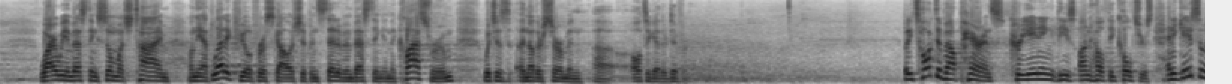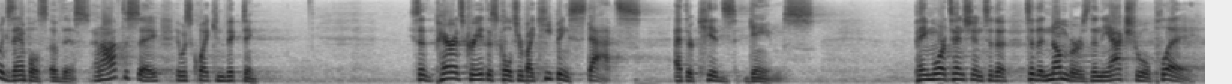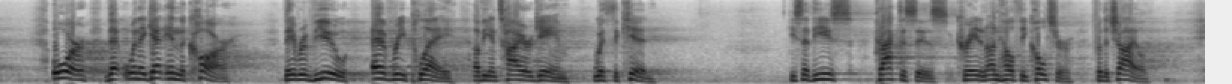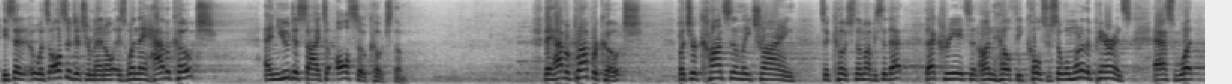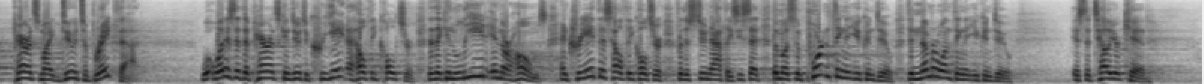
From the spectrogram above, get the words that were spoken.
why are we investing so much time on the athletic field for a scholarship instead of investing in the classroom, which is another sermon uh, altogether different? But he talked about parents creating these unhealthy cultures, and he gave some examples of this. And I have to say, it was quite convicting. He said parents create this culture by keeping stats at their kids' games paying more attention to the, to the numbers than the actual play. Or that when they get in the car, they review every play of the entire game with the kid. He said these practices create an unhealthy culture for the child. He said what's also detrimental is when they have a coach and you decide to also coach them. They have a proper coach, but you're constantly trying to coach them up. He said that, that creates an unhealthy culture. So when one of the parents asked what parents might do to break that, what, what is it that parents can do to create a healthy culture that they can lead in their homes and create this healthy culture for the student athletes? He said the most important thing that you can do, the number one thing that you can do, is to tell your kid,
